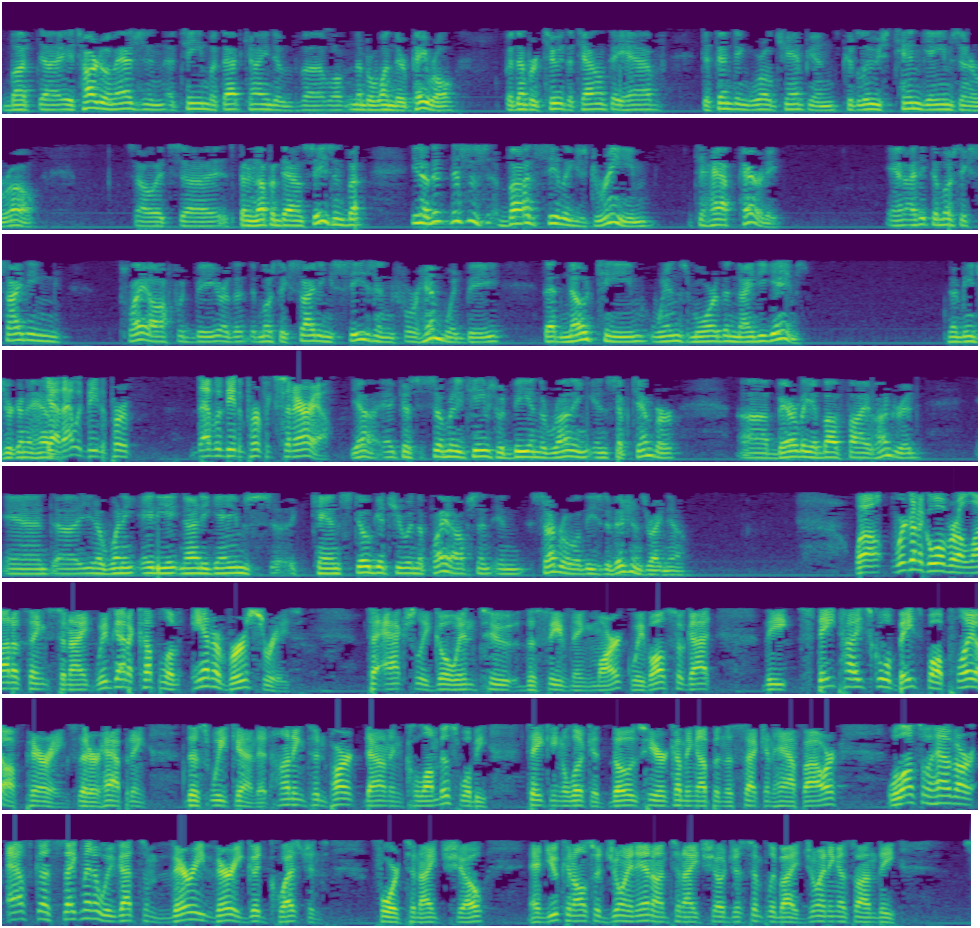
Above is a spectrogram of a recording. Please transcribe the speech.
But uh, it's hard to imagine a team with that kind of uh, well, number one, their payroll but number two, the talent they have, defending world champion, could lose 10 games in a row. So it's uh, it's been an up and down season, but you know this, this is Bud Selig's dream to have parity, and I think the most exciting playoff would be, or the, the most exciting season for him would be that no team wins more than 90 games. That means you're going to have yeah, that would be the per that would be the perfect scenario. Yeah, because so many teams would be in the running in September, uh, barely above 500, and uh, you know winning 88, 90 games uh, can still get you in the playoffs in, in several of these divisions right now. Well, we're going to go over a lot of things tonight. We've got a couple of anniversaries to actually go into this evening, Mark. We've also got the state high school baseball playoff pairings that are happening this weekend at Huntington Park down in Columbus. We'll be taking a look at those here coming up in the second half hour. We'll also have our Ask Us segment, and we've got some very, very good questions for tonight's show. And you can also join in on tonight's show just simply by joining us on the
